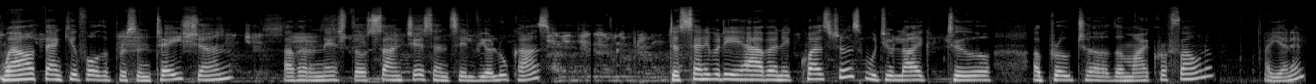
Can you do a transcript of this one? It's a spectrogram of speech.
Well, thank you for the presentation of Ernesto Sanchez and Silvio Lucas. Does anybody have any questions? Would you like to approach uh, the microphone? Ayene?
